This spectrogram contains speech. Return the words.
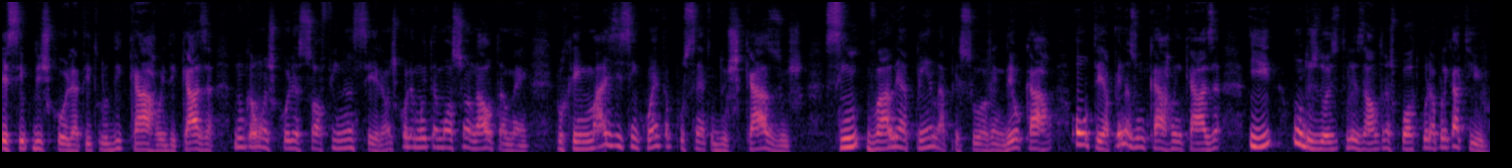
esse tipo de escolha a título de carro e de casa nunca é uma escolha só financeira, é uma escolha muito emocional também, porque em mais de 50% dos casos, sim, vale a pena a pessoa vender o carro ou ter apenas um carro em casa e um dos dois utilizar um transporte por aplicativo.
